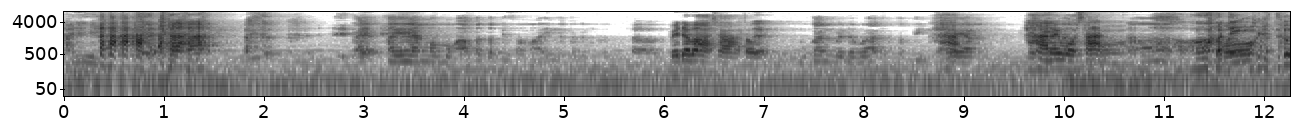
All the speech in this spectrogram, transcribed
Anjing. Kayak kayak yang ngomong apa tapi sama nggak kedengeran. Oh, beda bahasa atau? Bukan beda bahasa tapi kayak harewosan oh, Ah, berarti oh gitu.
